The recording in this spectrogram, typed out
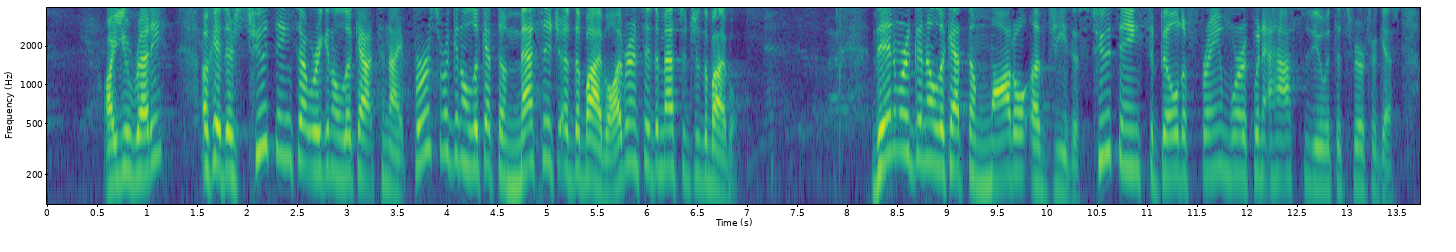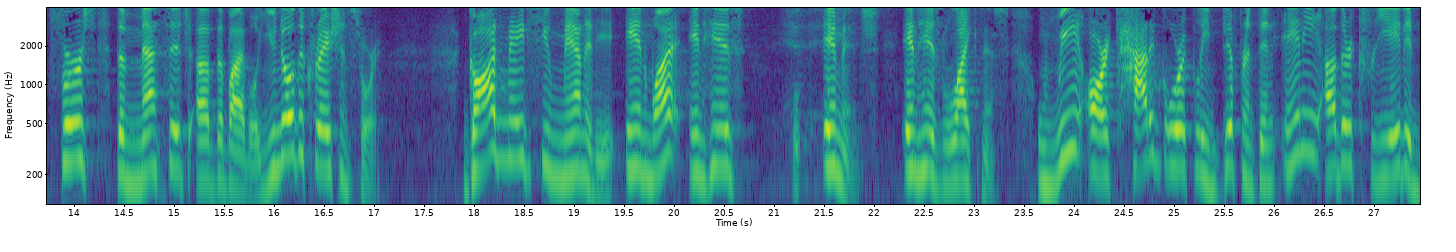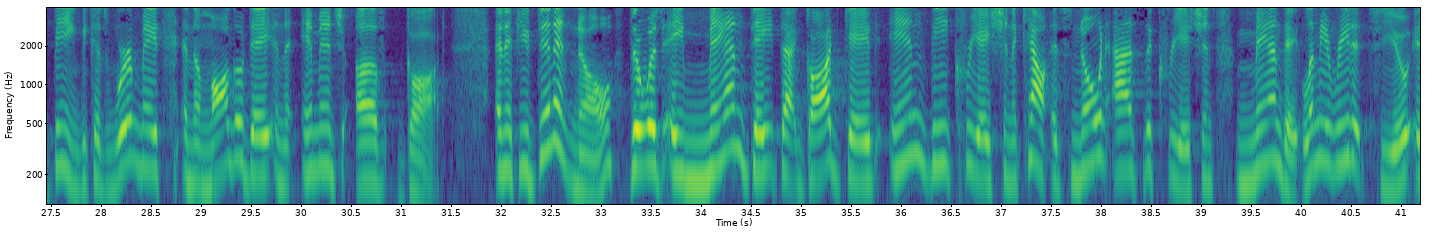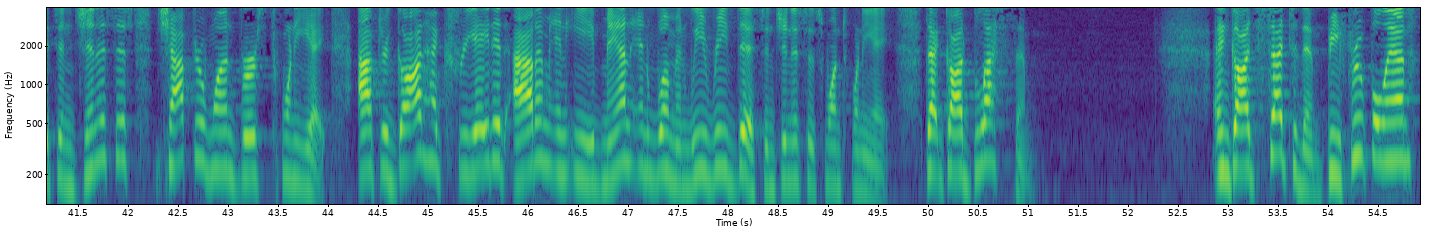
Are you ready? Okay, there's two things that we're going to look at tonight. First, we're going to look at the message of the Bible. Everyone say the message of the Bible. Then we're going to look at the model of Jesus. Two things to build a framework when it has to do with the spiritual gifts. First, the message of the Bible. You know the creation story. God made humanity in what? In his image, in his likeness. We are categorically different than any other created being because we're made in the Imago Dei in the image of God. And if you didn't know, there was a mandate that God gave in the creation account. It's known as the creation mandate. Let me read it to you. It's in Genesis chapter 1 verse 28. After God had created Adam and Eve, man and woman, we read this in Genesis 1:28 that God blessed them. And God said to them, be fruitful and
